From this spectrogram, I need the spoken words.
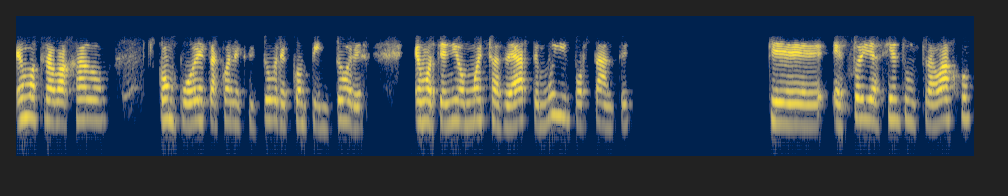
Hemos trabajado con poetas, con escritores, con pintores, hemos tenido muestras de arte muy importantes que estoy haciendo un trabajo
